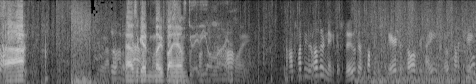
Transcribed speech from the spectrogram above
ah, that was a good move by him. UAV I'm fucking other niggas, dude. They're fucking scared to talk and they go trying to kill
